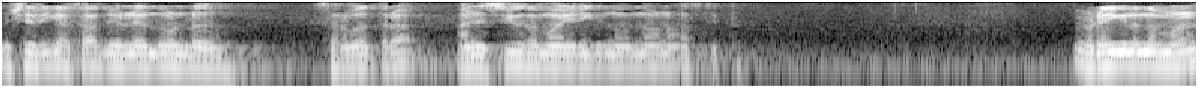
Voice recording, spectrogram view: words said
നിഷേധിക്കാൻ സാധ്യമല്ല എന്തുകൊണ്ട്? സർവത്ര അനുസ്യൂതമായിരിക്കുന്ന ഒന്നാണ് അസ്തിത്വം. എവിടെയെങ്കിലും നമ്മൾ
